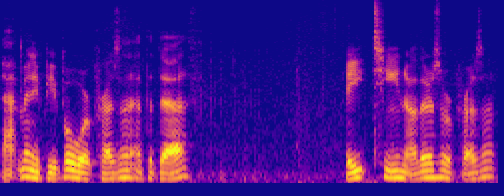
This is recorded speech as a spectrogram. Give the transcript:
That many people were present at the death? 18 others were present?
